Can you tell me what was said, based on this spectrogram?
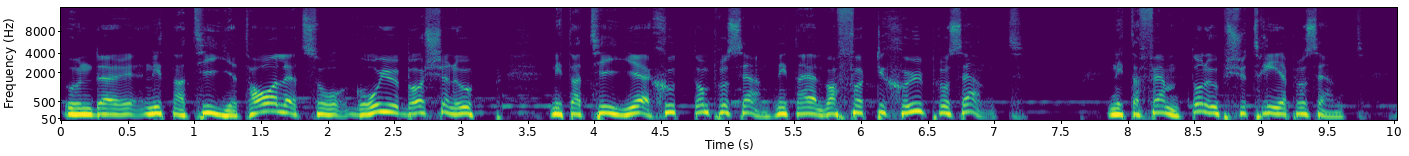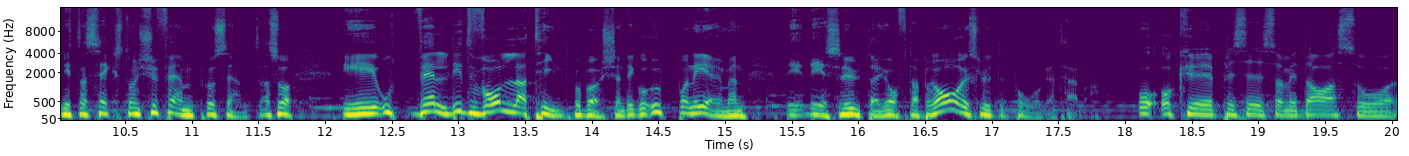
under 1910-talet så går ju börsen upp 1910 17 procent, 1911 47 procent. 1915 upp 23 procent, 1916 25 procent. Alltså, det är väldigt volatilt på börsen. Det går upp och ner, men det, det slutar ju ofta bra i slutet på året. här va? Och, och eh, precis som idag så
